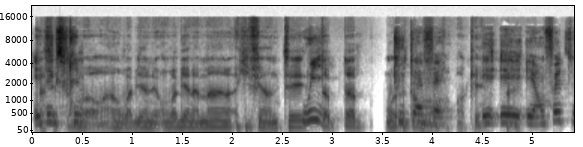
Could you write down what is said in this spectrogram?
Et ah, d'exprimer. Hein. on voit bien, on voit bien la main qui fait un T. Oui, top, top. Tout à fait. Et, en fait,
